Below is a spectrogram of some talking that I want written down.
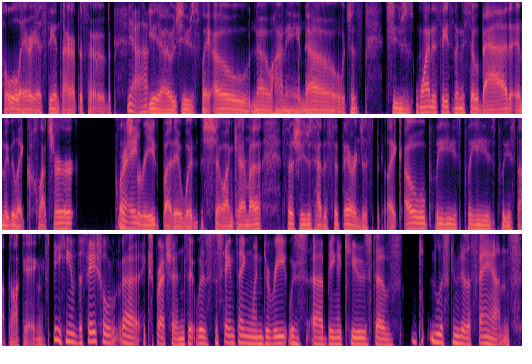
hilarious the entire episode. yeah, You know, she was just like, oh, no, honey, no. Just, she just wanted to say something so bad and maybe like clutch her, clutch Right. to read, but it would show on camera. So she just had to sit there and just be like, oh, please, please, please stop talking. Speaking of the facial uh, expressions, it was the same thing when Dorit was uh, being accused of listening to the fans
